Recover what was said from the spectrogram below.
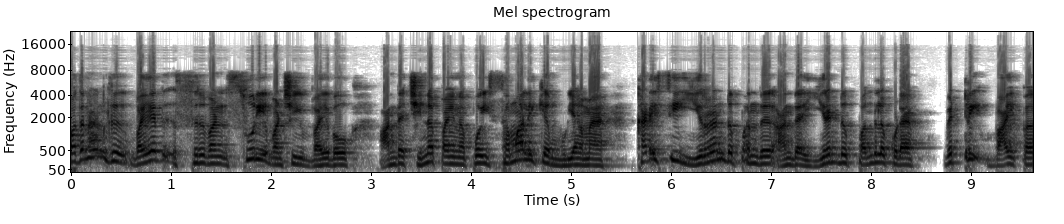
பதினான்கு வயது சிறுவன் சூரியவன்ஷி வைபவ். அந்த சின்ன பையனை போய் சமாளிக்க முடியாம கடைசி இரண்டு பந்து அந்த இரண்டு பந்துல கூட வெற்றி வாய்ப்பை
